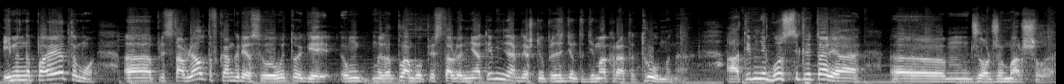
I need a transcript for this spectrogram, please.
Именно поэтому э, представлял-то в Конгресс его в итоге, этот план был представлен не от имени тогдашнего президента-демократа Трумана, а от имени госсекретаря Джорджа Маршалла,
